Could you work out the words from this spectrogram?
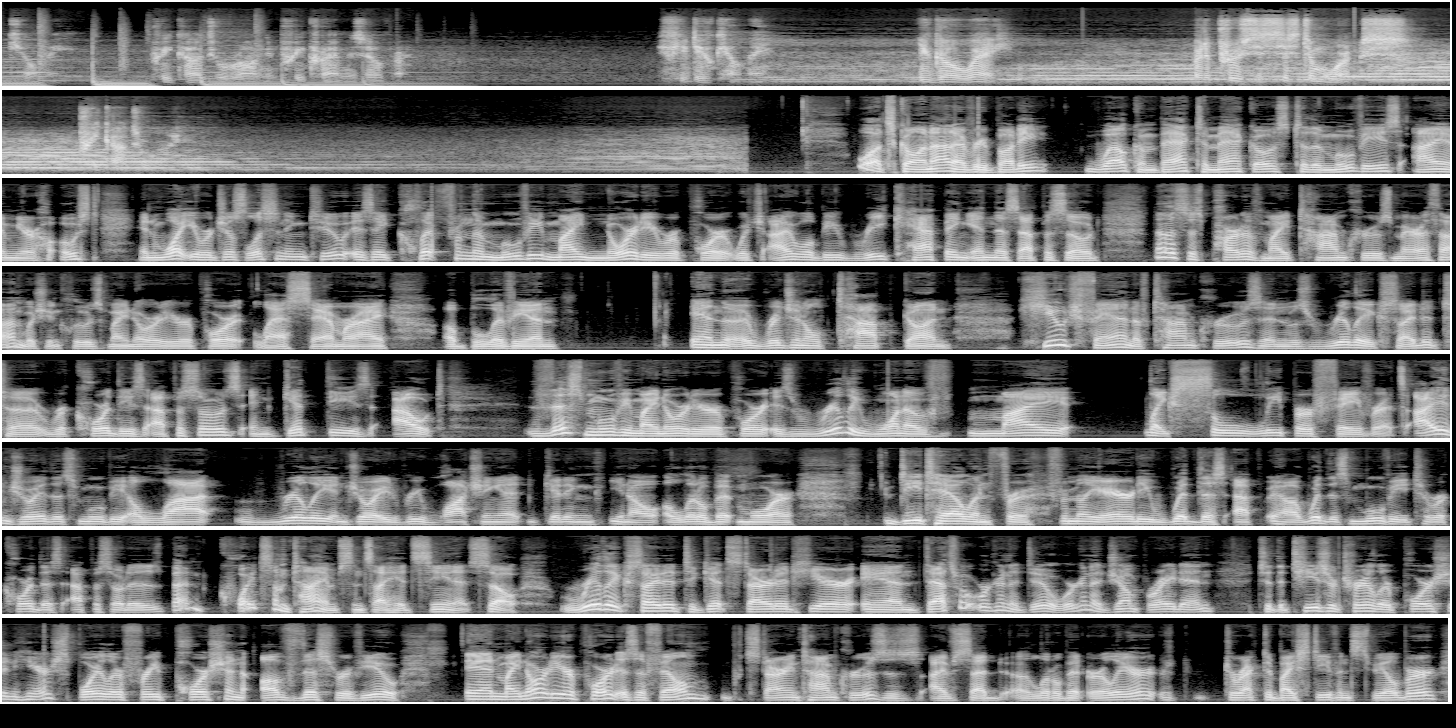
don't kill me, precogs were wrong and pre-crime is over. If you do kill me, you go away. But it proves the system works. Precogs. What's going on, everybody? Welcome back to Matt Goes to the Movies. I am your host, and what you were just listening to is a clip from the movie Minority Report, which I will be recapping in this episode. Now, this is part of my Tom Cruise marathon, which includes Minority Report, Last Samurai, Oblivion, and the original Top Gun huge fan of Tom Cruise and was really excited to record these episodes and get these out this movie minority report is really one of my like sleeper favorites. I enjoy this movie a lot really enjoyed rewatching it getting you know a little bit more detail and for familiarity with this ep- uh, with this movie to record this episode it has been quite some time since i had seen it so really excited to get started here and that's what we're to do we're to jump right in to the teaser trailer portion here, spoiler free portion of this review. And Minority Report is a film starring Tom Cruise, as I've said a little bit earlier, directed by Steven Spielberg.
